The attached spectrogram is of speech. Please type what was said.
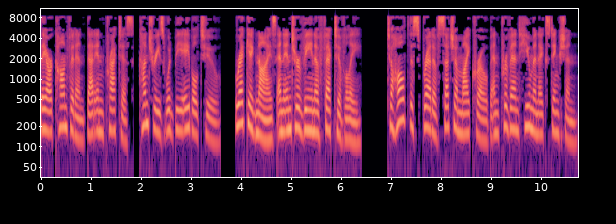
they are confident that in practice, countries would be able to recognize and intervene effectively to halt the spread of such a microbe and prevent human extinction.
